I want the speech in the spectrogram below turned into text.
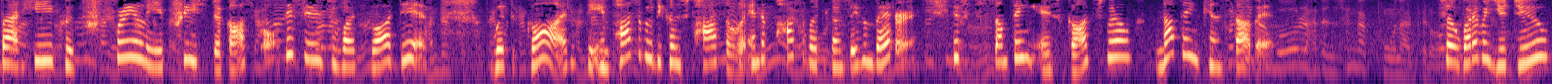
but he could freely preach the gospel. This is what God did. With God, the impossible becomes possible and the possible becomes even better. If something is God's will, nothing can stop it. So whatever you do,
